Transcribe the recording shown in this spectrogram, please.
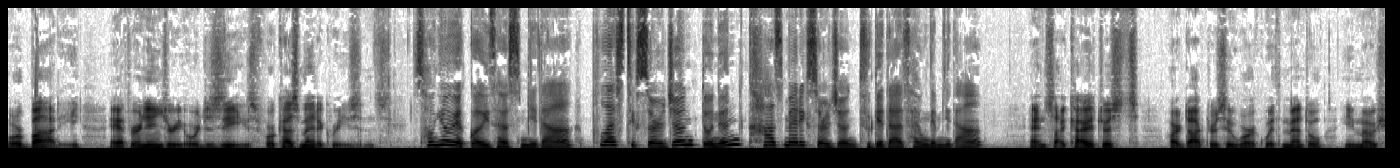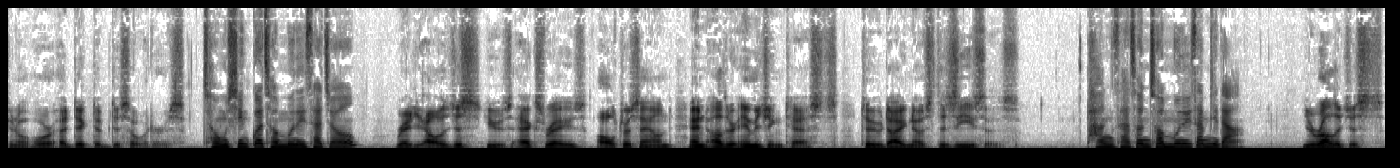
or body after an injury or disease for cosmetic reasons. 성형외과 의사였습니다. 플라스틱 surgeon 또는 cosmetic surgeon 두 개 다 사용됩니다. And psychiatrists are doctors who work with mental, emotional, or addictive disorders. 정신과 전문 의사죠. Radiologists use x rays, ultrasound, and other imaging tests to diagnose diseases. 방사선 전문 의사입니다. Urologists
